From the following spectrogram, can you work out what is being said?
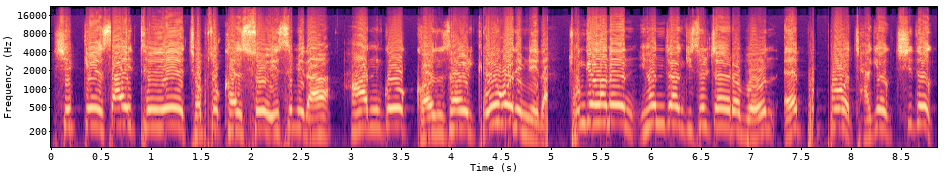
쉽게 사이트에 접속할 수 있습니다. 한국건설교육원입니다. 존경하는 현장 기술자 여러분, F4 자격 취득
